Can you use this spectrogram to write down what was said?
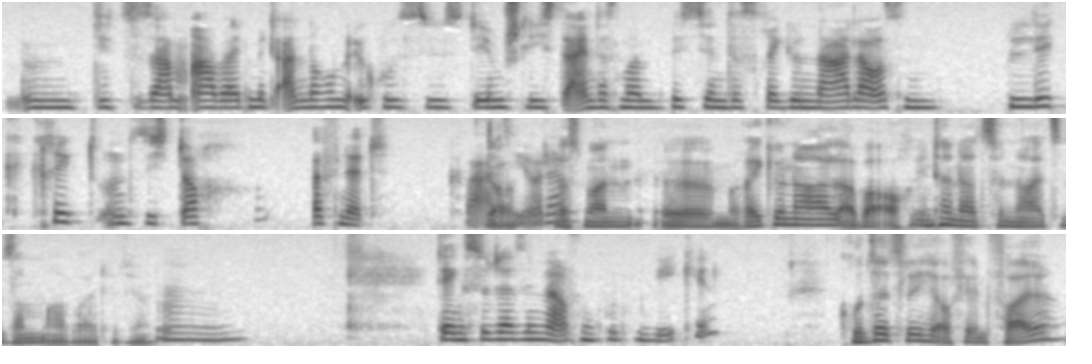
die Zusammenarbeit mit anderen Ökosystemen schließt ein, dass man ein bisschen das Regionale aus dem Blick kriegt und sich doch öffnet, quasi, ja, oder? Dass man äh, regional, aber auch international zusammenarbeitet, ja. Mhm. Denkst du, da sind wir auf einem guten Weg hin? Grundsätzlich auf jeden Fall.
